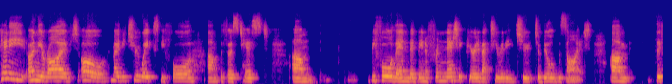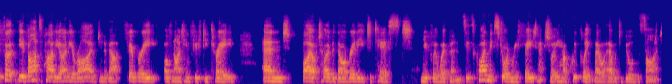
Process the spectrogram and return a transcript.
Penney only arrived, oh, maybe two weeks before um, the first test. Um, before then, there'd been a frenetic period of activity to, to build the site. Um, the, the advance party only arrived in about February of 1953. And by October, they were ready to test nuclear weapons. It's quite an extraordinary feat, actually, how quickly they were able to build the site.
